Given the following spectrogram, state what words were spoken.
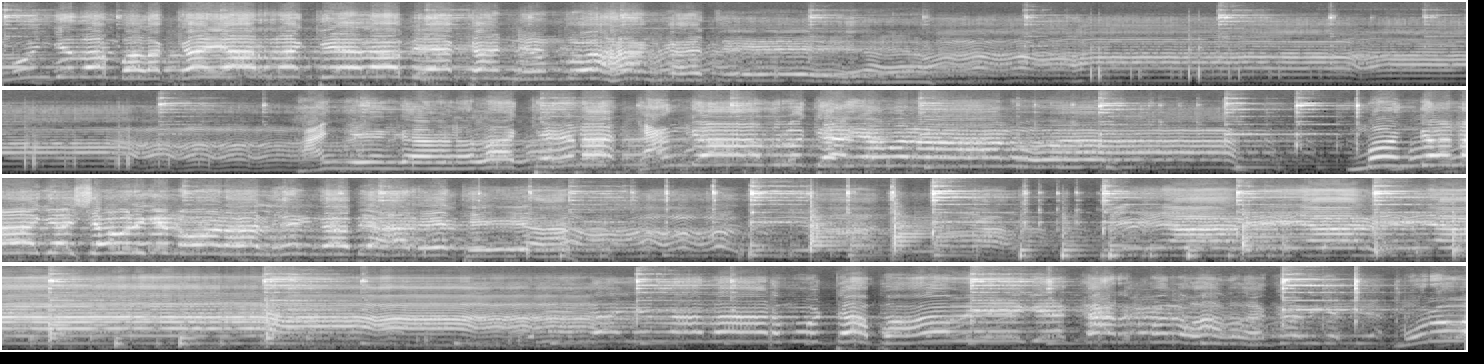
ನುಂಗಿದ ಬಳಕ ಯಾರನ್ನ ಕೇಳಬೇಕ ನಿಂದು ಹಂಗತಿ ಹಂಗೆ ಹಿಂಗ ಅಣಲಾಕೇನ? ಹೆಂಗಾದ್ರು ಗೆಳೆಯವನ ಮಂಗನಾಗೇಶ ಅವರಿಗೆ ಲಿಂಗ ಬ್ಯಾರೆ ಥೇಯ ಮುಟ್ಟ ಬಾವಿಗೆ ಕರ್ಕೊಂಡು ಹೋದ ಕವಿಗೆ ಮುರುವ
